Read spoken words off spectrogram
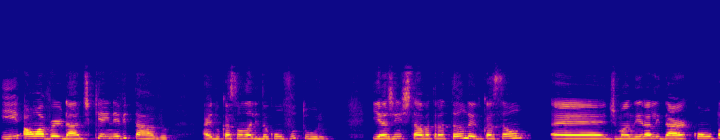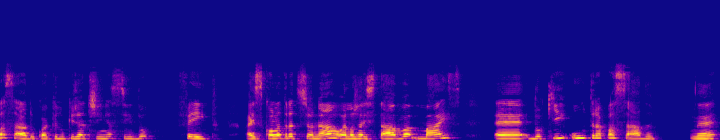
e há uma verdade que é inevitável. A educação ela lida com o futuro. E a gente estava tratando a educação é, de maneira a lidar com o passado, com aquilo que já tinha sido feito. A escola tradicional ela já estava mais é, do que ultrapassada, né?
